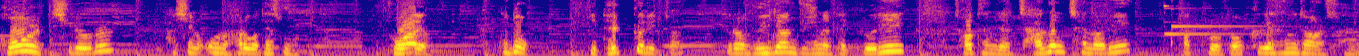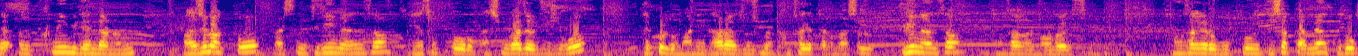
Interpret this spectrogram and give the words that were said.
거울 치료를 하시는 오늘 하루가 됐으면 좋겠다. 좋아요, 구독, 이 댓글 있죠. 이런 의견 주시는 댓글이 저 같은 이제 작은 채널이 앞으로 더 크게 성장할 수 있는데 아주 큰 힘이 된다는 마지막도 말씀드리면서 계속적으로 관심 가져주시고 댓글도 많이 달아주시면 감사하겠다는 말씀 드리면서 영상을 마무리하겠습니다. 영상 여러분 도움이 되셨다면 구독,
